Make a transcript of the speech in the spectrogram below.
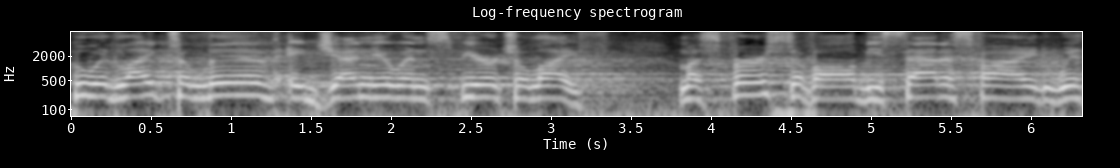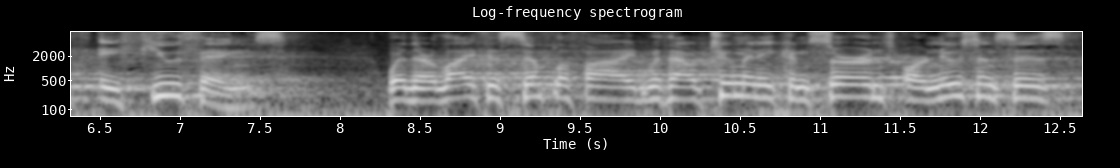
who would like to live a genuine spiritual life must first of all be satisfied with a few things. When their life is simplified without too many concerns or nuisances,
